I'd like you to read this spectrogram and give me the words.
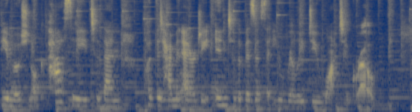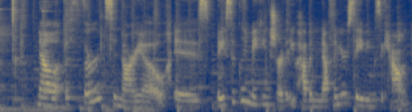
the emotional capacity to then put the time and energy into the business that you really do want to grow. Now, the third scenario is basically making sure that you have enough in your savings account.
